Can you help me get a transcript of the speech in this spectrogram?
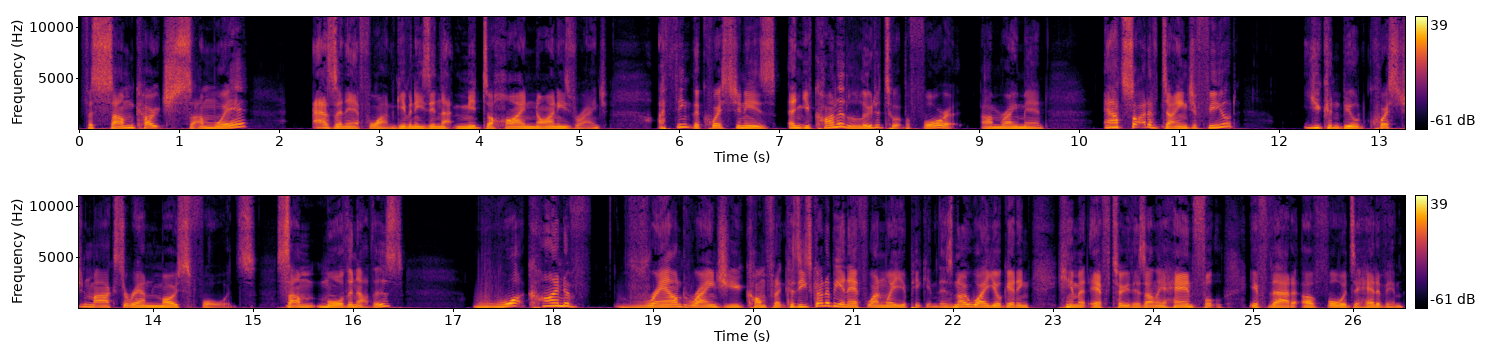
for some coach somewhere as an F1, given he's in that mid to high 90s range. I think the question is, and you've kind of alluded to it before, um, Rainman, outside of Dangerfield, you can build question marks around most forwards, some more than others. What kind of round range are you confident? Because he's going to be an F1 where you pick him. There's no way you're getting him at F2. There's only a handful, if that, of forwards ahead of him.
